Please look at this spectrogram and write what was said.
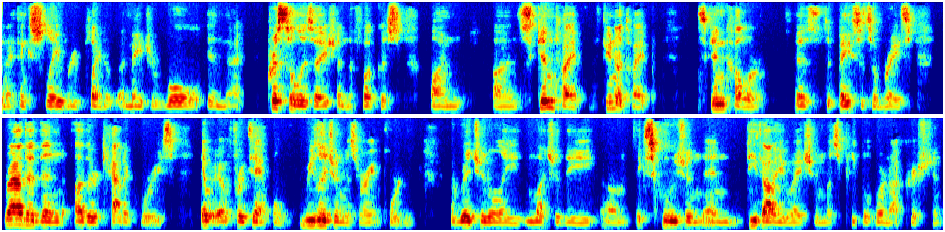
And I think slavery played a, a major role in that crystallization, the focus on, on skin type, phenotype, skin color as the basis of race, rather than other categories. For example, religion was very important originally much of the um, exclusion and devaluation was people who are not Christian.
